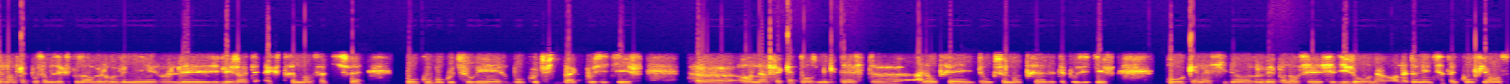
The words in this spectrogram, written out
94% des exposants veulent revenir. Les, gens étaient extrêmement satisfaits. Beaucoup, beaucoup de sourires, beaucoup de feedback positif. Euh, on a fait 14 000 tests euh, à l'entrée, donc seulement 13 étaient positifs. Aucun incident relevé pendant ces, ces 10 jours. On a, on a donné une certaine confiance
